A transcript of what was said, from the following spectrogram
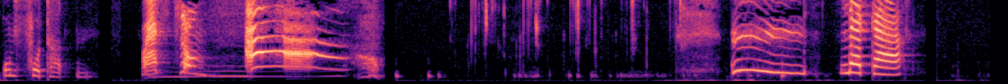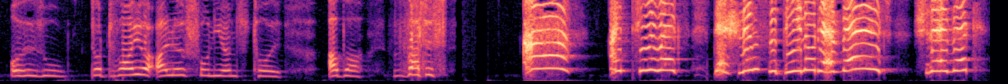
und futterten. Was zum? Ah! Also, das war ja alles schon ganz toll. Aber was ist. Ah! Ein T-Rex! Der schlimmste Dino der Welt! Schnell weg!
